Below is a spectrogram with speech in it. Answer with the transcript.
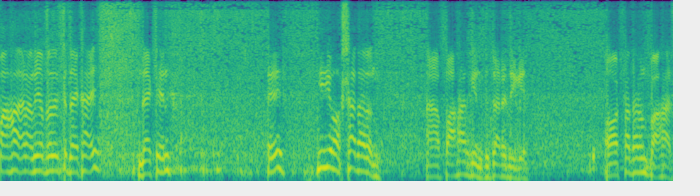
পাহাড় আমি আপনাদেরকে দেখাই। দেখেন এই কি অসাধারণ পাহাড় কিন্তু চারিদিকে। অসাধারণ পাহাড়।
